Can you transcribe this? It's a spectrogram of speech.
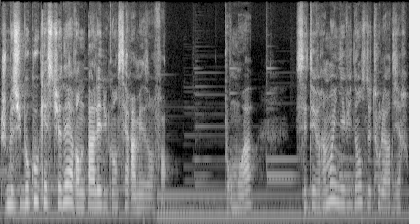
Je me suis beaucoup questionnée avant de parler du cancer à mes enfants. Pour moi, c'était vraiment une évidence de tout leur dire.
